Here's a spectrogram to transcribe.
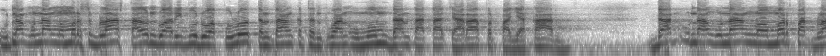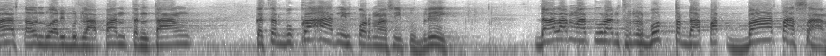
Undang-Undang Nomor 11 Tahun 2020 tentang ketentuan umum dan tata cara perpajakan. Dan Undang-Undang Nomor 14 Tahun 2008 tentang keterbukaan informasi publik dalam aturan tersebut terdapat batasan.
